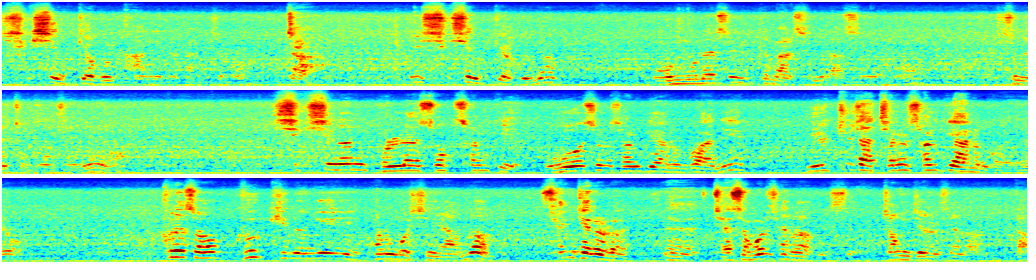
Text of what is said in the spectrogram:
식신격을 강의를 하죠. 자, 이 식신격은요, 원문에서 이렇게 말씀을 하세요. 신해철 선생이요. 식신은 본래 속 설계, 무엇을 설계하는 거 아니? 일주 자체를 설계하는 거예요. 그래서 그 기능이 하는 것이냐면 생계를 하- 예, 재성을 생각하고 있어요. 정제를 생각하고 있다.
